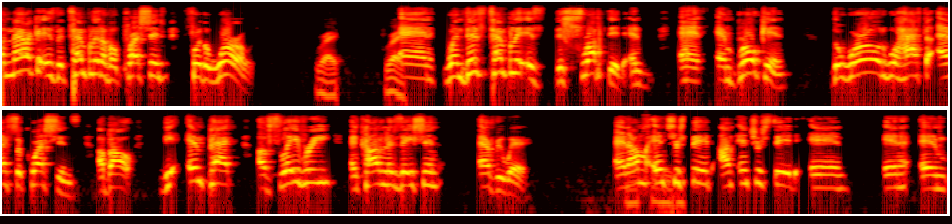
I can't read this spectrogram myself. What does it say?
America is the template of oppression for the world. Right. Right. And when this template is disrupted and and and broken, the world will have to answer questions about the impact of slavery and colonization everywhere. And I'm interested, I'm interested in in in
